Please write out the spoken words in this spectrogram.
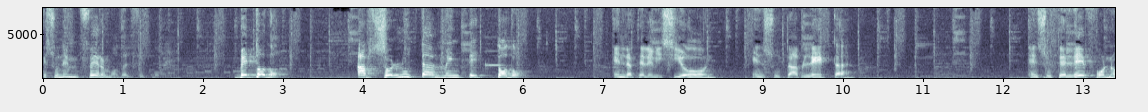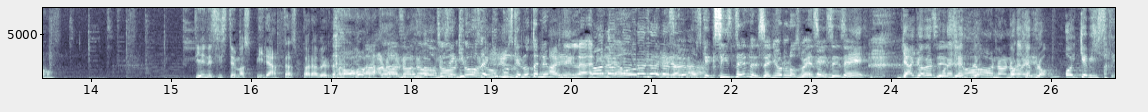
es un enfermo del fútbol. Ve todo, absolutamente todo. En la televisión, en su tableta, en su teléfono. Tiene sistemas piratas para ver no, no, no, equipos, que no tenemos ni en la, órbita, que sabemos que existen, el señor los ve, sí, sí, sí. Sí. Ya yo a ver, por ejemplo, No, no, no, por ejemplo, hoy qué viste.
